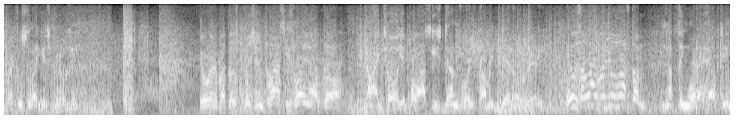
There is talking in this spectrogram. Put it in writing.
Freckles' leg is broken. You're worried about those pigeon Pulaski's laying out there. I told you Pulaski's done for. He's probably dead already. He was alive when you left him. Nothing would have helped him.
